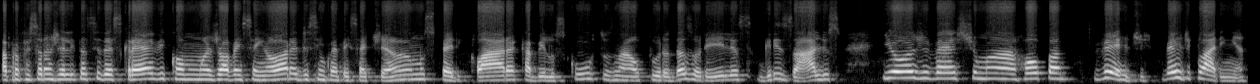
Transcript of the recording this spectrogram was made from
A professora Angelita se descreve como uma jovem senhora de 57 anos, pele clara, cabelos curtos na altura das orelhas, grisalhos, e hoje veste uma roupa verde, verde clarinha.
